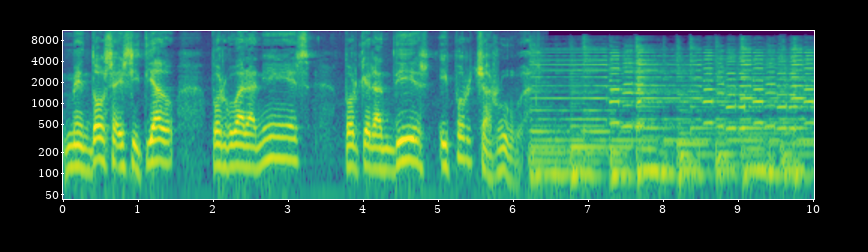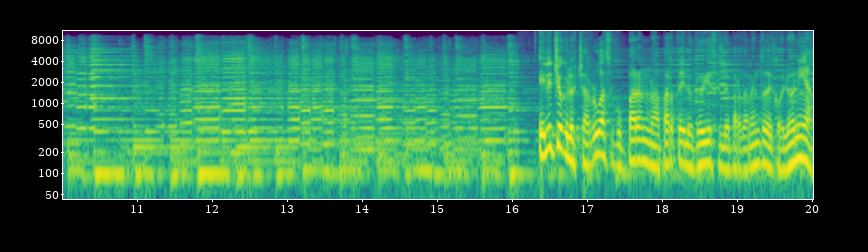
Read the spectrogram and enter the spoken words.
Mendoza es sitiado por guaraníes, por querandíes y por charrúas. El hecho de que los charrúas ocuparan una parte de lo que hoy es el departamento de Colonia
